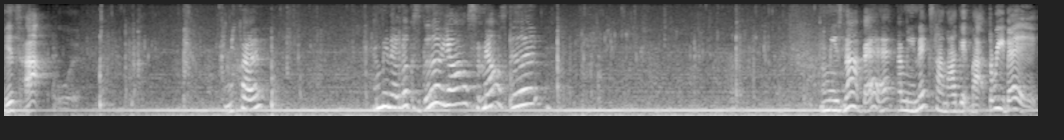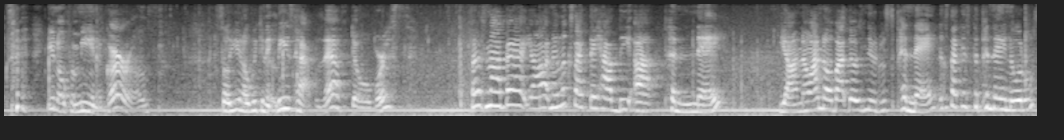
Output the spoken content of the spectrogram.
It's hot boy. Okay. I mean it looks good y'all. Smells good. I mean, it's not bad. I mean, next time I get about three bags, you know, for me and the girls. So, you know, we can at least have leftovers. It's not bad, y'all. And it looks like they have the uh, penne. Y'all know I know about those noodles. Penne. Looks like it's the penne noodles.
